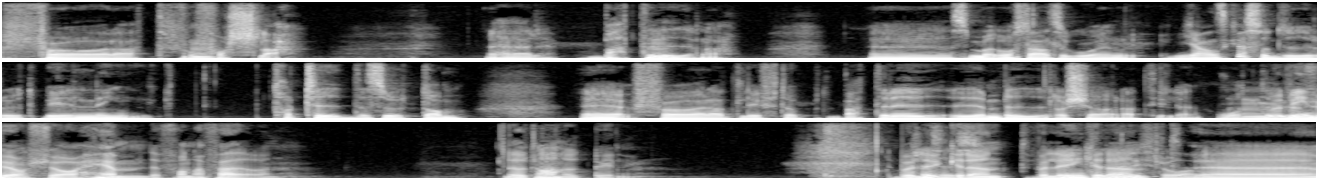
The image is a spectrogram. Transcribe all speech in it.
för att få Mm. forsla de här batterierna. Eh, så man måste alltså gå en ganska så dyr utbildning, tar tid dessutom, eh, för att lyfta upp ett batteri i en bil och köra till en Mm, Men du återvinning. får köra hem det från affären. Utan Ja. utbildning. Det var Precis. likadant, var likadant eh,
